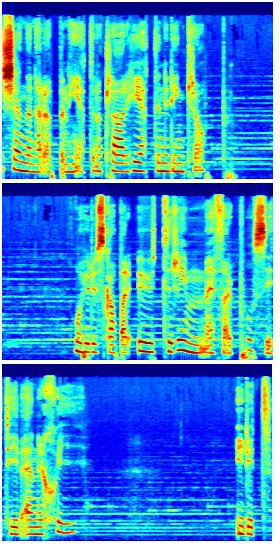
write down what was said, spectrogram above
Känn den här öppenheten och klarheten i din kropp. Och hur du skapar utrymme för positiv energi. I ditt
